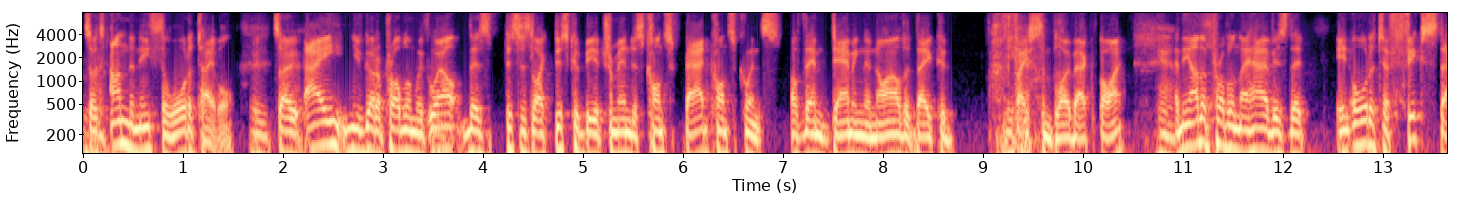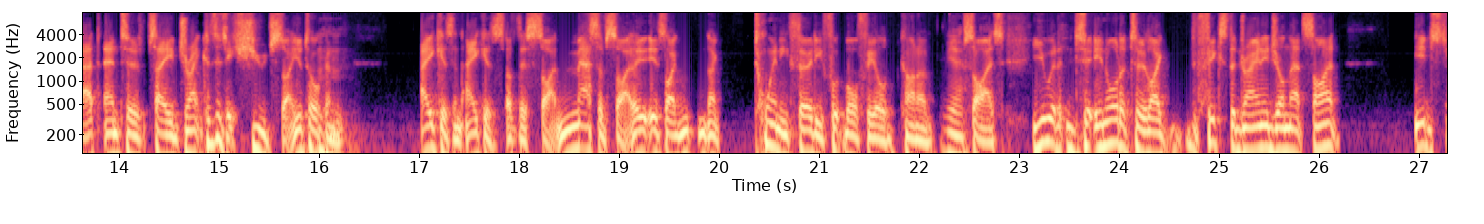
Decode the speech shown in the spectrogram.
So it's underneath the water table. So a you've got a problem with well, there's this is like this could be a tremendous cons- bad consequence of them damming the Nile that they could face some blowback by. Yeah. And the other problem they have is that in order to fix that and to say drain because it's a huge site, you're talking mm-hmm. acres and acres of this site, massive site. It's like like 20, 30 football field kind of Yeah. size. You would to, in order to like fix the drainage on that site, it's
